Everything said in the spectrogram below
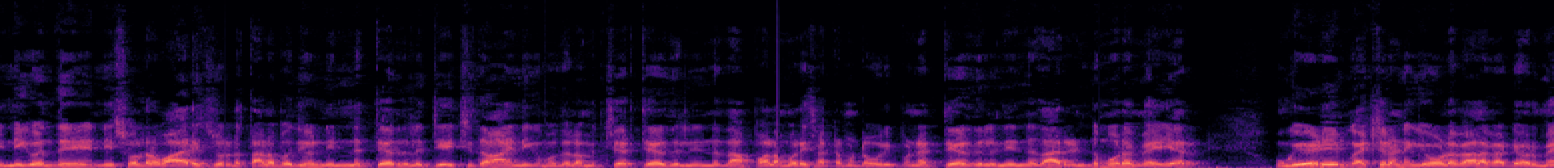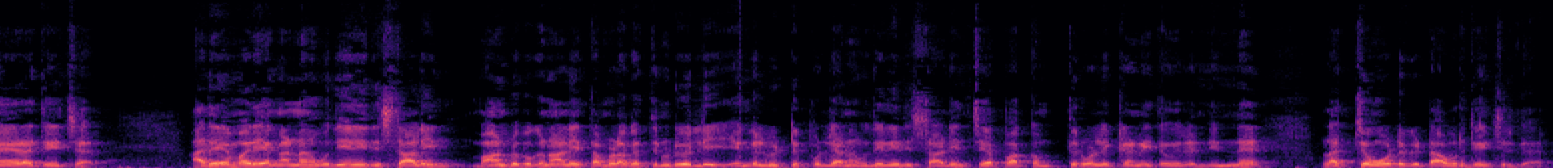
இன்னைக்கு வந்து நீ சொல்ற வாரிசு சொல்ற தளபதியும் நின்று தேர்தலில் ஜெயிச்சு தான் இன்னைக்கு முதலமைச்சர் தேர்தல் நின்று தான் பல முறை சட்டமன்ற உறுப்பினர். தேர்தலில் நின்று தான் ரெண்டு முறை மேயர். உங்க ஏடிஎம் கட்சியில் நீங்க எவ்வளவு வேலை காட்டி ஒரு மேயரா ஜெயிச்சார். அதே மாதிரி எங்கள் அண்ணன் உதயநிதி ஸ்டாலின் மாண்புமிகு நாளை தமிழகத்தின் விடுவெள்ளி எங்கள் வீட்டு பிள்ளையான உதயநிதி ஸ்டாலின் சேப்பாக்கம் திருவள்ளிக்கணை தொகுதியில் நின்று லட்சம் ஓட்டுக்கிட்டு அவர் ஜெயிச்சிருக்கார்.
